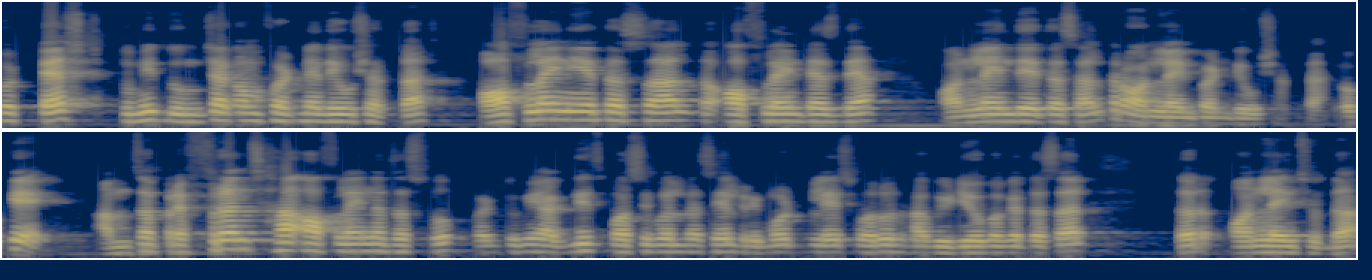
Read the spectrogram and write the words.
सो टेस्ट तुम्ही तुमच्या कम्फर्टने देऊ शकता ऑफलाईन येत असाल तर ऑफलाईन टेस्ट द्या. ऑनलाईन देत असाल तर ऑनलाईन पण देऊ शकता. ओके आमचा प्रेफरन्स हा ऑफलाईनच असतो. पण तुम्ही अगदीच पॉसिबल नसेल रिमोट प्लेस वरून हा व्हिडिओ बघत असाल तर ऑनलाईन सुद्धा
